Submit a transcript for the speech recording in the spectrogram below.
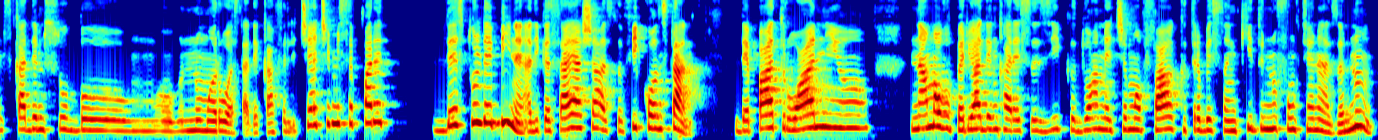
scadem sub uh, numărul ăsta de cafele, ceea ce mi se pare destul de bine. Adică să ai așa, să fii constant. De patru ani uh, n-am avut perioade în care să zic, Doamne, ce mă fac, trebuie să închid, nu funcționează. Nu.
